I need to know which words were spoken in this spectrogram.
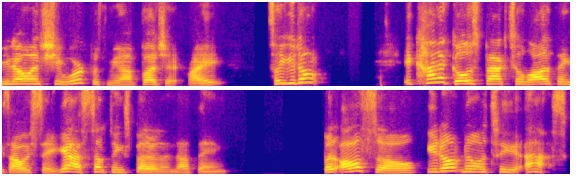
You know and she worked with me on budget right? So you don't it kind of goes back to a lot of things I always say, yeah, something's better than nothing. But also, you don't know until you ask.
